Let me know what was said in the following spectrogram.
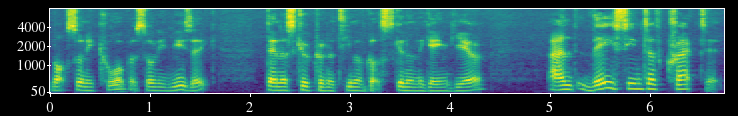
not Sony Core, but Sony Music. Dennis Cooker and the team have got skin in the game here. And they seem to have cracked it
